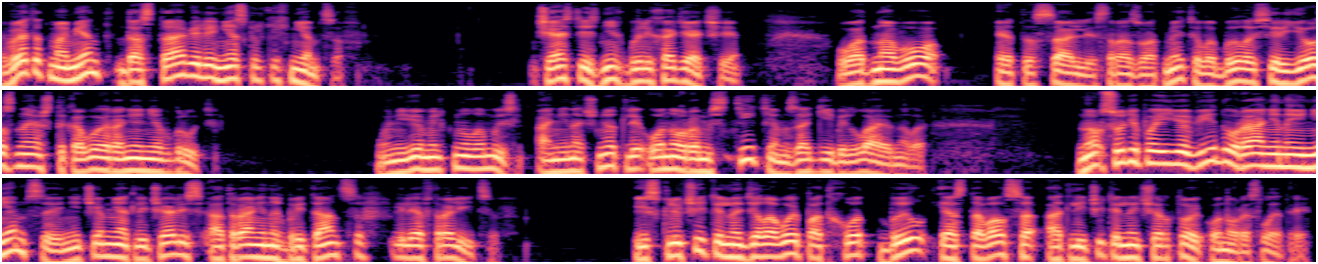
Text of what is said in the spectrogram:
В этот момент доставили нескольких немцев. Часть из них были ходячие. У одного, это Салли сразу отметила, было серьезное штыковое ранение в грудь. У нее мелькнула мысль, а не начнет ли Онора мстить им за гибель Лайонела? Но, судя по ее виду, раненые немцы ничем не отличались от раненых британцев или австралийцев. Исключительно деловой подход был и оставался отличительной чертой Оноры Слетри.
